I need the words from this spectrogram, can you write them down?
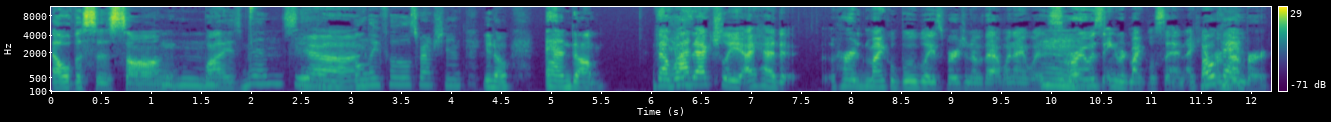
Elvis's song, Wise Men Sing, Mm-hmm. Yeah. Only Fools Rush In, you know. And um, That was had- actually I had heard Michael Bublé's version of that when I was, mm. or it was Ingrid Michaelson. I can't Okay. remember.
